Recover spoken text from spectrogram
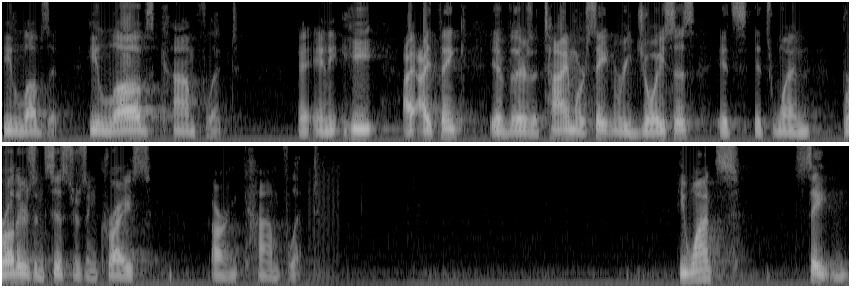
He loves it. He loves conflict. And he, I, think if there's a time where Satan rejoices, it's, it's when brothers and sisters in Christ are in conflict. He wants, Satan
